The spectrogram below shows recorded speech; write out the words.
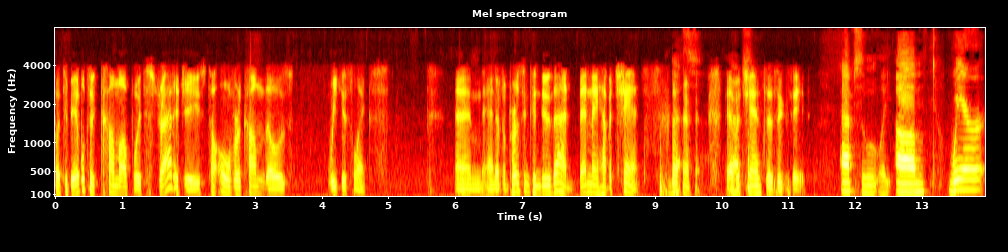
but to be able to come up with strategies to overcome those weakest links and and if a person can do that then they have a chance Yes. they have a chance to succeed Absolutely. Um, where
